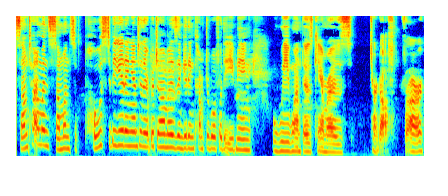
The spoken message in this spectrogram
sometime when someone's supposed to be getting into their pajamas and getting comfortable for the evening, we want those cameras turned off for our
